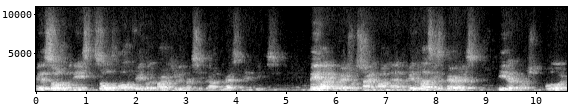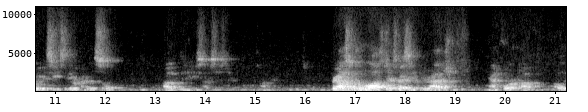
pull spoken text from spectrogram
May the soul of Denise and souls of all the faithful departed through the mercy of God rest in peace. May light perpetual shine upon them, and may the blessings of paradise be their portion. O Lord, we beseech thee, remember the soul of Denise, our sister. Pray also for the lost, especially for Viraj, and for um, all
